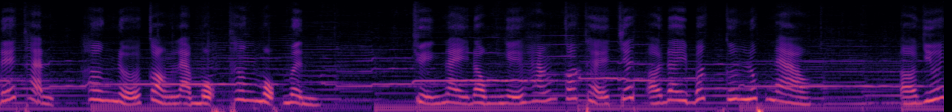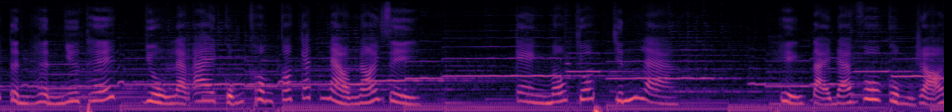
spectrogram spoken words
Đế Thành, Hơn nữa còn là một thân một mình. Chuyện này đồng nghĩa hắn có thể chết ở đây bất cứ lúc nào. Ở dưới tình hình như thế, Dù là ai cũng không có cách nào nói gì. Càng mấu chốt chính là, Hiện tại đã vô cùng rõ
